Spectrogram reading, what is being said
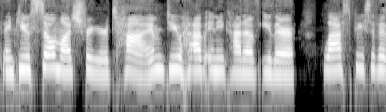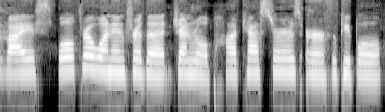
thank you so much for your time. Do you have any kind of either last piece of advice? We'll throw one in for the general podcasters or who people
